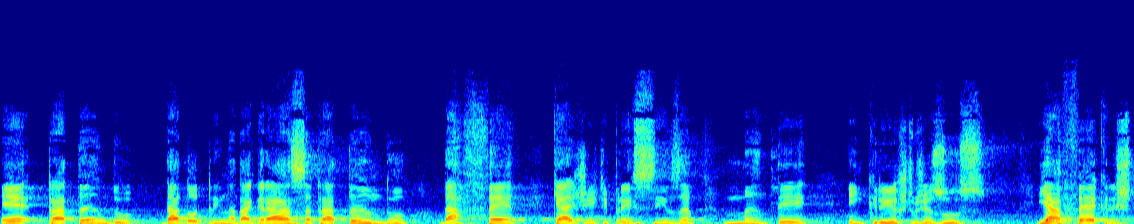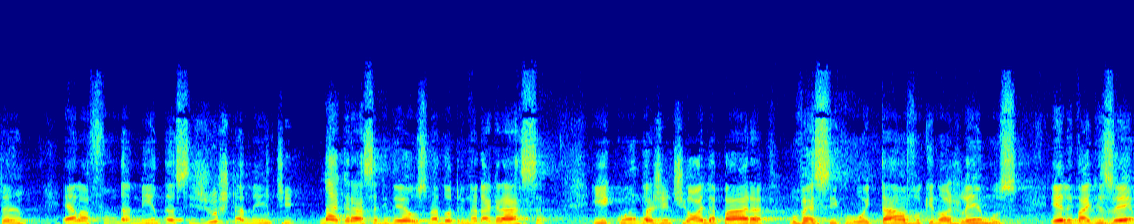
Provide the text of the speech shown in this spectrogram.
é tratando da doutrina da graça, tratando da fé que a gente precisa manter em Cristo Jesus. E a fé cristã, ela fundamenta-se justamente na graça de Deus, na doutrina da graça. E quando a gente olha para o versículo oitavo que nós lemos, ele vai dizer:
